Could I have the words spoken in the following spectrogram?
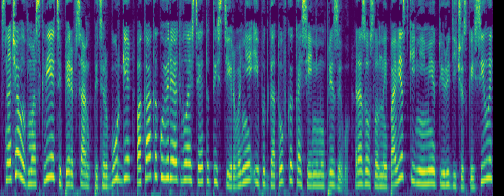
Сначала в Москве, теперь в Санкт-Петербурге. Пока, как уверяют власти, это тестирование и подготовка к осеннему призыву. Разосланные повестки не имеют юридической силы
